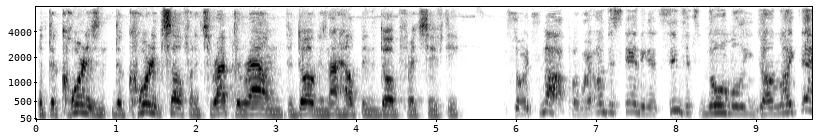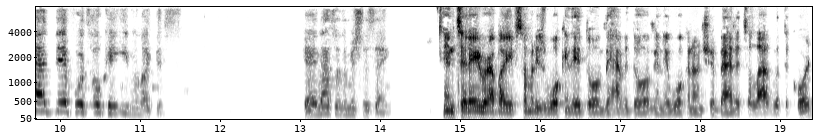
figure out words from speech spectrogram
But the cord is the cord itself when it's wrapped around the dog is not helping the dog for its safety. So it's not, but we're understanding that since it's normally done like that, therefore it's okay even like this. Okay, and that's what the Mishnah is saying. And today, Rabbi, if somebody's walking their dog, they have a dog, and they're walking on Shabbat, it's allowed with the cord.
